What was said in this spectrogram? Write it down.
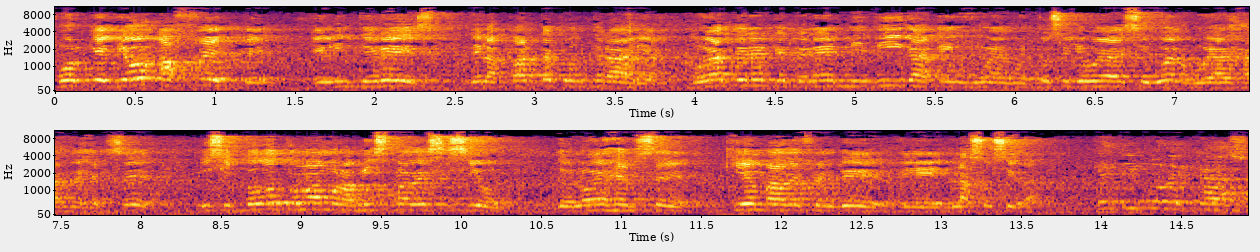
porque yo afecte el interés de la parte contraria, voy a tener que tener mi vida en juego. Entonces yo voy a decir, bueno, voy a dejar de ejercer. Y si todos tomamos la misma decisión de no ejercer, ¿quién va a defender eh, la sociedad? ¿Qué tipo de casos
